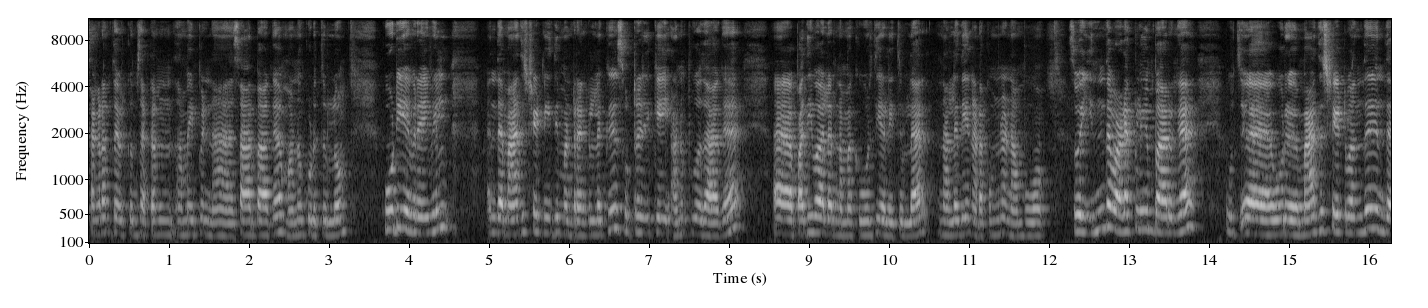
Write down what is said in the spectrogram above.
சங்கடம் தவிர்க்கும் சட்டம் அமைப்பின் சார்பாக மனு கொடுத்துள்ளோம். கூடிய விரைவில் இந்த மேஜிஸ்ட்ரேட் நீதிமன்றங்களுக்கு சுற்றறிக்கை அனுப்புவதாக பதிவாளர் நமக்கு உறுதி அளித்துள்ளார் நல்லதே நடக்கும்னு நம்புவோம். ஸோ இந்த வழக்குலையும் பாருங்கள் உச் ஒரு மேஜிஸ்ட்ரேட் வந்து இந்த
